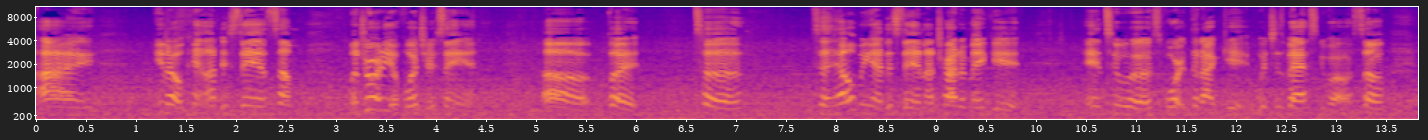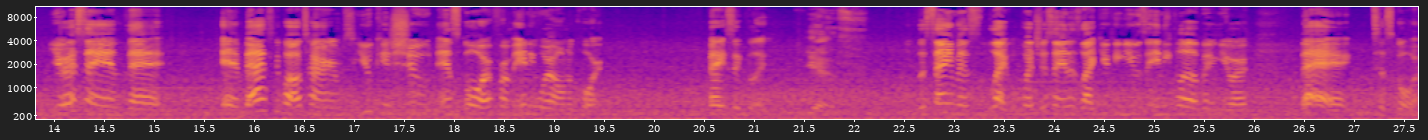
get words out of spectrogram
I, you know, can understand some majority of what you're saying. Uh, but to to help me understand, I try to make it into a sport that I get, which is basketball. So you're saying that in basketball terms, you can shoot and score from anywhere on the court, basically. Yes. The same as like what you're saying is like you can use any club in your bag to score.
